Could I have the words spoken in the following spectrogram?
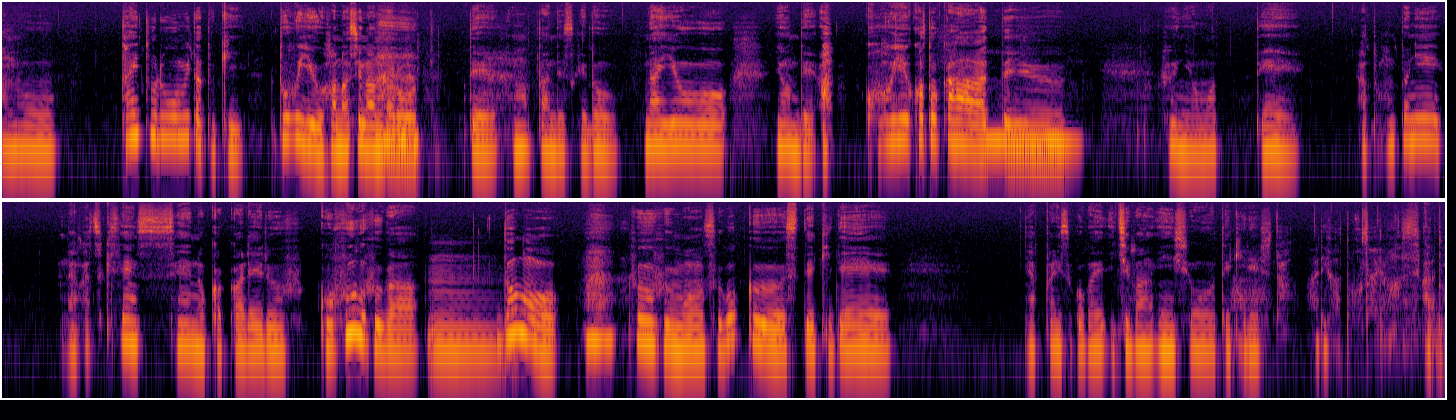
あのタイトルを見た時どういう話なんだろうって 思ったんですけど内容を読んであこういうことかっていうふうに思ってあと本当に長月先生の書かれるご夫婦がどの夫婦もすごく素敵でやっぱりそこが一番印象的でした。ありがとうございます。あと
